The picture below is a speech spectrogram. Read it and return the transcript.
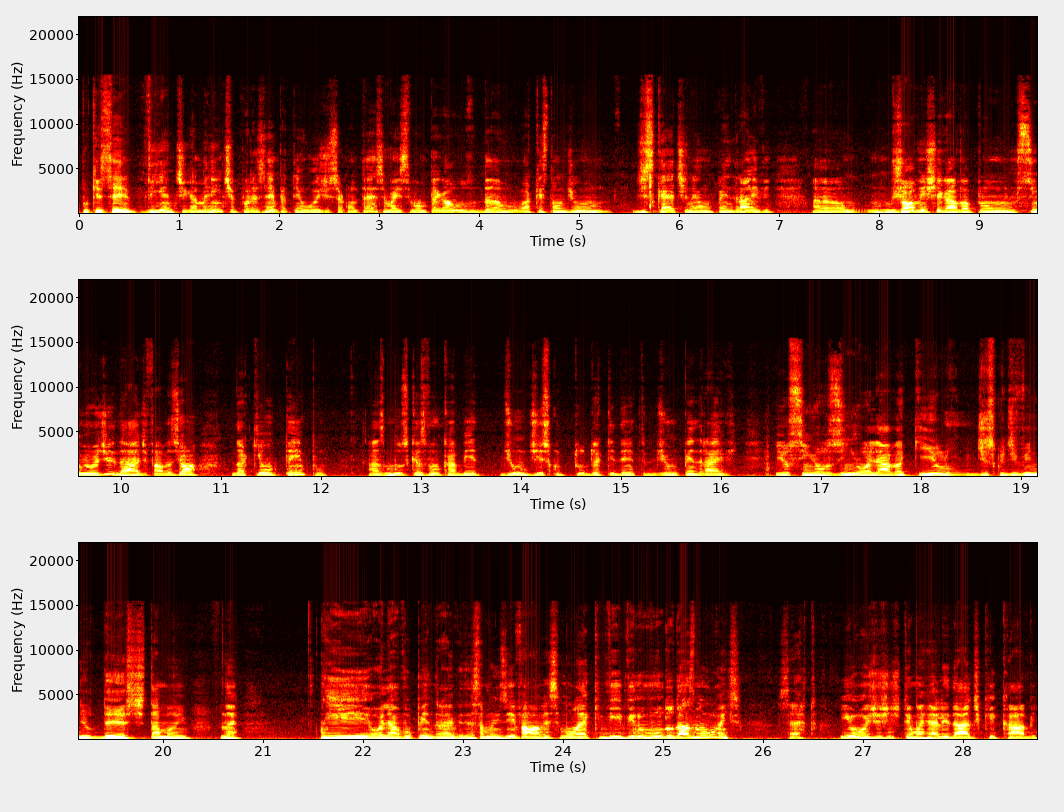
Porque você via antigamente, por exemplo, até hoje isso acontece, mas vamos pegar o, a questão de um disquete, né, um pendrive. Uh, um, um jovem chegava para um senhor de idade e falava assim: ó, oh, daqui a um tempo as músicas vão caber de um disco tudo aqui dentro de um pendrive. E o senhorzinho olhava aquilo, um disco de vinil deste tamanho, né? E olhava o pendrive desse tamanhozinho e falava: esse moleque vive no mundo das nuvens, certo? E hoje a gente tem uma realidade que cabe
